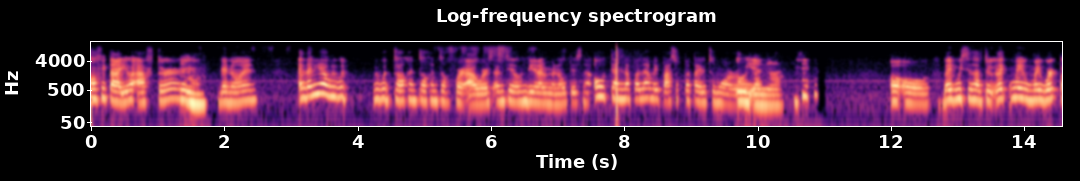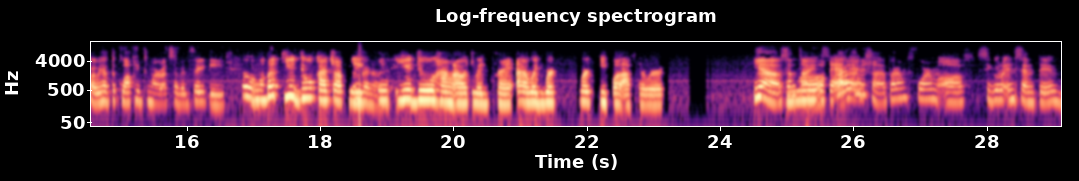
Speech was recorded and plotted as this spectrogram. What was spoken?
coffee tayo after. Mm-mm. Ganon. And then, yeah, we would we would talk and talk and talk for hours until hindi na namin manotice na, oh, 10 na pala, may pasok pa tayo tomorrow. Uwi, ano. Oo. Like, we still have to, like, my, my work pa, we have to clock in tomorrow at 7.30. So, Yung but you do catch up, like, you, do hang out with friend, uh, with work work people after work. Yeah, sometimes. Oh, okay. Parang ano siya, parang form of, siguro, incentive.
